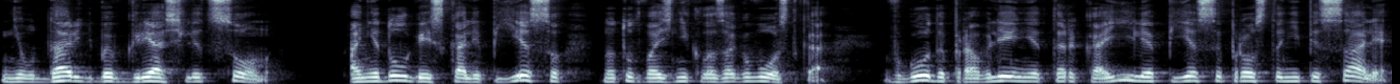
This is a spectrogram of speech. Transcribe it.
Не ударить бы в грязь лицом. Они долго искали пьесу, но тут возникла загвоздка. В годы правления Теркаиля пьесы просто не писали,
